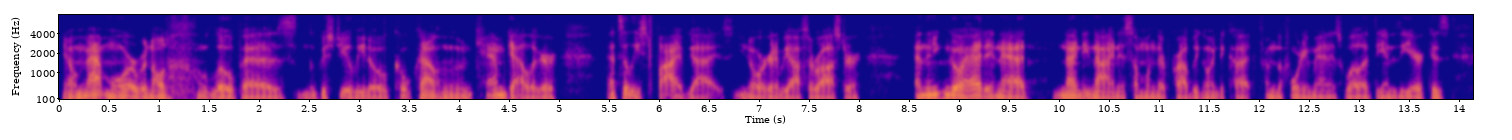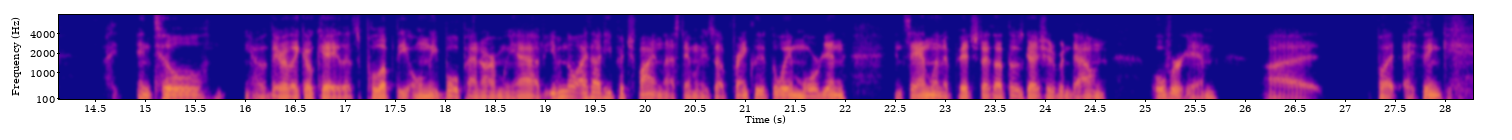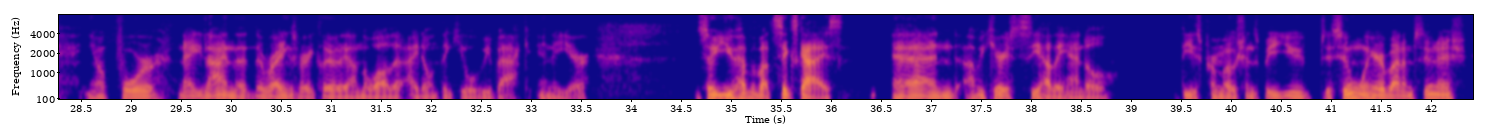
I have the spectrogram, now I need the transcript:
you know, Matt Moore, Reynaldo Lopez, Lucas Giolito, Kole Calhoun, Cam Gallagher. That's at least five guys you know are going to be off the roster. And then you can go ahead and add 99 as someone they're probably going to cut from the 40 man as well at the end of the year because until you know they're like okay let's pull up the only bullpen arm we have even though i thought he pitched fine last time he was up frankly at the way morgan and sandlin have pitched i thought those guys should have been down over him uh, but i think you know for 99 the, the writing's very clearly on the wall that i don't think he will be back in a year so you have about six guys and i'll be curious to see how they handle these promotions but you assume we'll hear about him soonish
